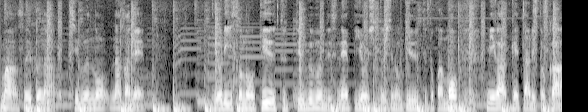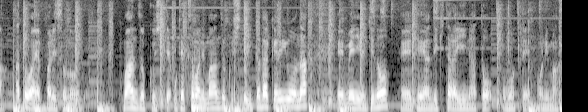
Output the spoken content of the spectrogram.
まあそういう風な自分の中でよりその技術っていう部分ですね美容師としての技術とかも磨けたりとかあとはやっぱりその満足してお客様に満足していただけるようなメニューっていうのを提案できたらいいなと思っております。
